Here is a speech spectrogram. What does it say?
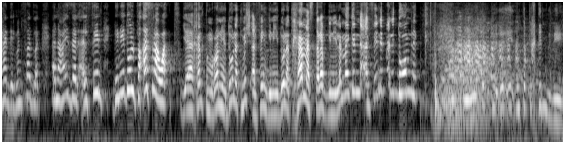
عادل من فضلك. أنا عايزة ال 2000 جنيه دول في أسرع وقت. يا خالة مرانيا دولت مش 2000 جنيه دولت 5000 جنيه. لما يجي لنا 2000 نبقى نديهم لك. انت بتخدمني ليه؟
